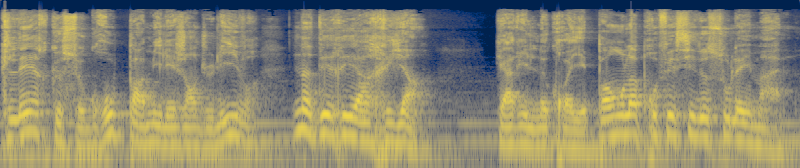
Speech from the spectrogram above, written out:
clair que ce groupe parmi les gens du livre n'adhérait à rien, car ils ne croyaient pas en la prophétie de Suleyman.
